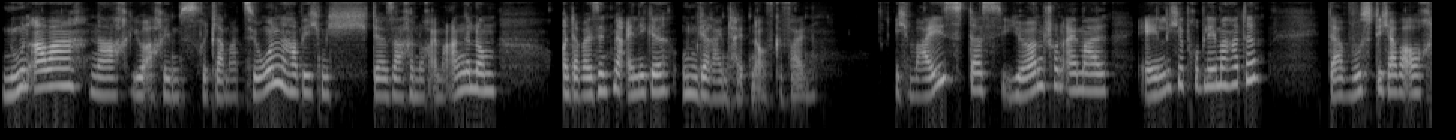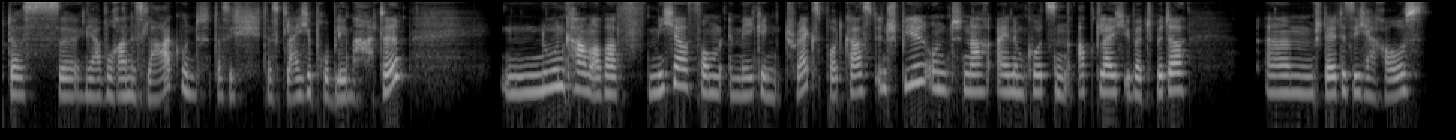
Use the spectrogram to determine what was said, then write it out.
Nun aber, nach Joachims Reklamation, habe ich mich der Sache noch einmal angenommen und dabei sind mir einige Ungereimtheiten aufgefallen. Ich weiß, dass Jörn schon einmal ähnliche Probleme hatte. Da wusste ich aber auch, dass, äh, ja, woran es lag und dass ich das gleiche Problem hatte. Nun kam aber Micha vom Making Tracks Podcast ins Spiel und nach einem kurzen Abgleich über Twitter ähm, stellte sich heraus,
